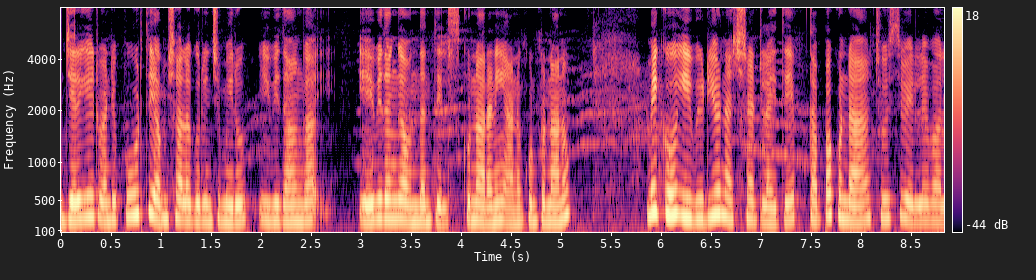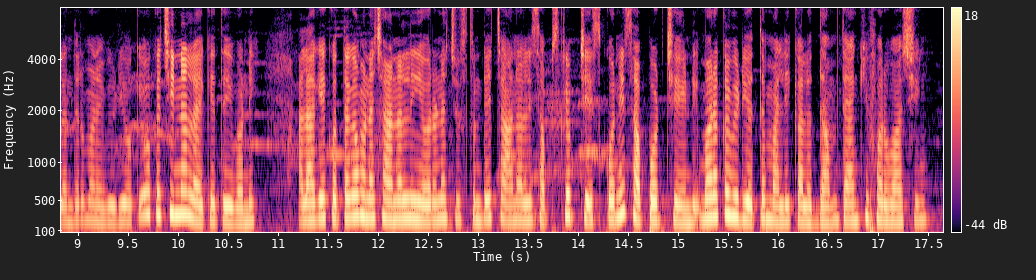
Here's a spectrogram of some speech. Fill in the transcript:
జరిగేటువంటి పూర్తి అంశాల గురించి మీరు ఈ విధంగా ఏ విధంగా ఉందని తెలుసుకున్నారని అనుకుంటున్నాను. మీకు ఈ వీడియో నచ్చినట్లయితే తప్పకుండా చూసి వెళ్ళే వాళ్ళందరూ మన వీడియోకి ఒక చిన్న లైక్ అయితే ఇవ్వండి. అలాగే కొత్తగా మన ఛానల్ని ఎవరైనా చూస్తుంటే ఛానల్ని సబ్స్క్రైబ్ చేసుకొని సపోర్ట్ చేయండి. మరొక వీడియోతో మళ్ళీ కలుద్దాం. Thank you for watching.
